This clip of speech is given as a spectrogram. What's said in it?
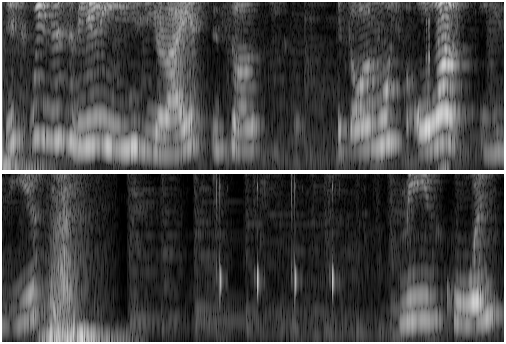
This quiz is really easy, right? It's all it's almost all easy. Maine Coon.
